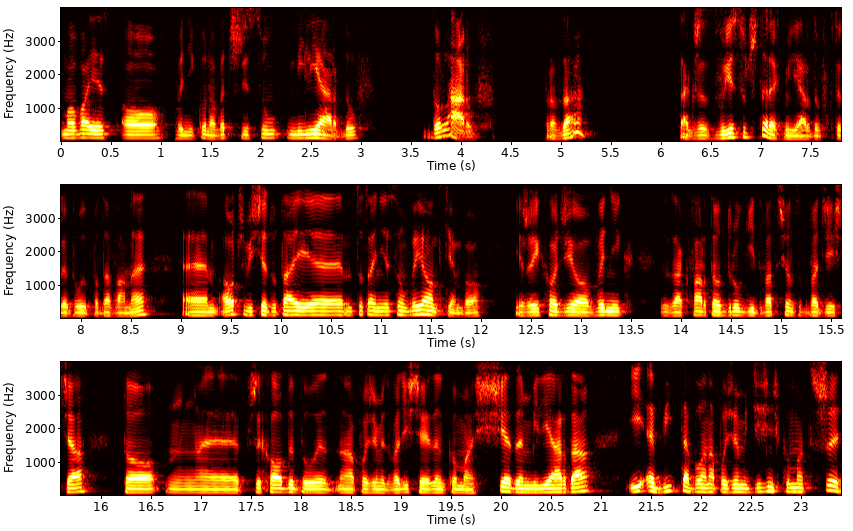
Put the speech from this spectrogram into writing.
mowa jest o wyniku nawet 30 miliardów dolarów, prawda? Także z 24 miliardów, które były podawane. A oczywiście tutaj, tutaj nie są wyjątkiem, bo jeżeli chodzi o wynik za kwartał drugi 2020, to mm, e, przychody były na poziomie 21,7 miliarda i EBITDA była na poziomie 10,3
